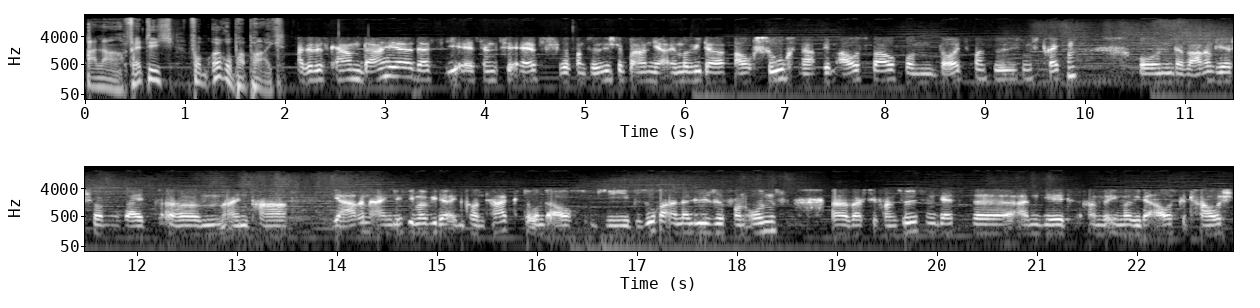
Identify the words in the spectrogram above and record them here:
Alain Fettig vom Europapark. Also das kam daher, dass die SNCF, die französische Bahn, ja immer wieder auch sucht nach dem Ausbau von deutsch-französischen Strecken. Und da waren wir schon seit ähm, ein paar Jahren eigentlich immer wieder in Kontakt und auch die Besucheranalyse von uns, äh, was die französischen Gäste angeht, haben wir immer wieder ausgetauscht,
